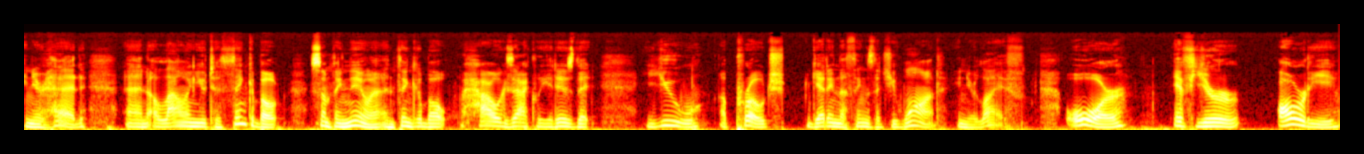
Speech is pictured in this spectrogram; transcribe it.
in your head and allowing you to think about something new and think about how exactly it is that you approach getting the things that you want in your life. Or if you're already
